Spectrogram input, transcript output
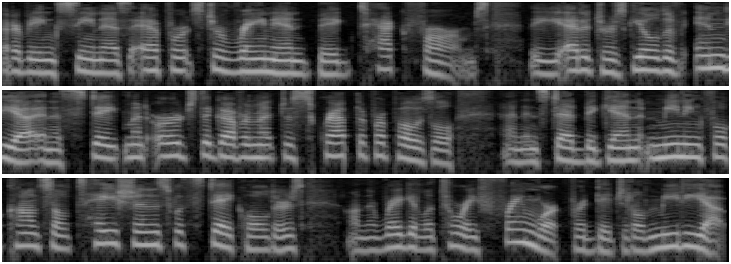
that are being seen as efforts to rein in big tech firms. The Editors Guild of India, in a statement, urged the government to scrap the proposal and instead begin meaningful consultations with stakeholders on the regulatory framework for digital media.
